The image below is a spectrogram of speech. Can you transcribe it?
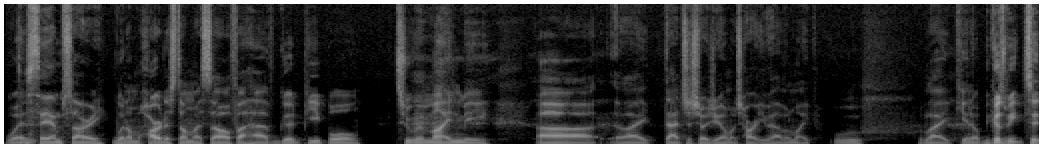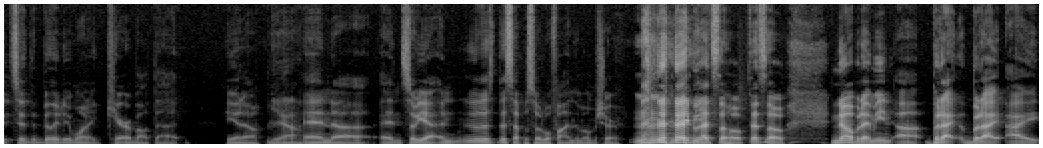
When- to say I'm sorry. when I'm hardest on myself, I have good people to remind me. Uh, like that just shows you how much heart you have. I'm like, ooh, like you know, because we to, to the ability to want to care about that, you know. Yeah. And uh, and so yeah, and this, this episode will find them, I'm sure. Mm-hmm, maybe. That's the hope. That's the hope. No, but I mean, uh, but I but I I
